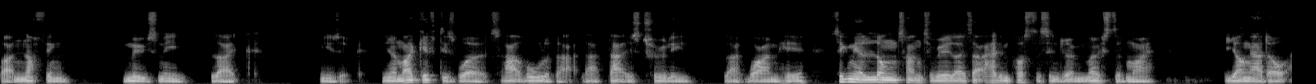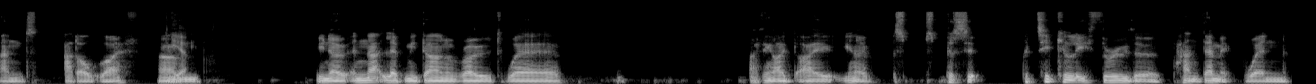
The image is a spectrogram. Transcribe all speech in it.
but nothing moves me like music you know, my gift is words. Out of all of that, that that is truly like why I'm here. It's taken me a long time to realize that I had imposter syndrome most of my young adult and adult life. Um, yeah. You know, and that led me down a road where I think I, I, you know, particularly through the pandemic when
